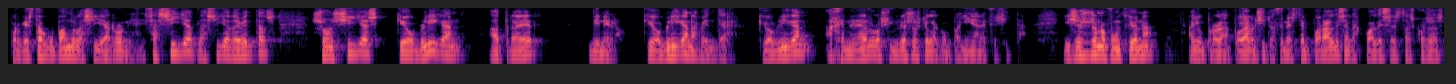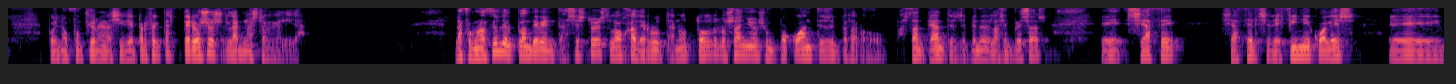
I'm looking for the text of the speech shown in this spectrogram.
porque está ocupando la silla errónea. Esas sillas, las sillas de ventas, son sillas que obligan a traer dinero, que obligan a vender, que obligan a generar los ingresos que la compañía necesita. Y si eso no funciona, hay un problema. Puede haber situaciones temporales en las cuales estas cosas pues, no funcionan así de perfectas, pero eso es nuestra realidad. La formulación del plan de ventas. Esto es la hoja de ruta. Todos los años, un poco antes de empezar, o bastante antes, depende de las empresas, eh, se, hace, se, hace, se define cuál es eh,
